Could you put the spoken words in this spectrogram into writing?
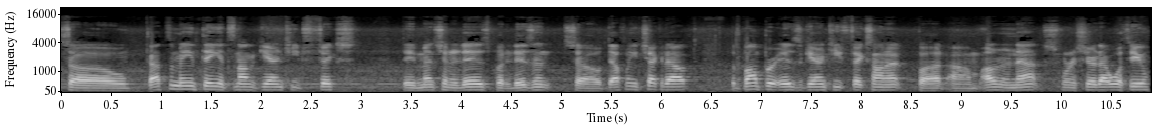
so that's the main thing. It's not a guaranteed fix. They mentioned it is but it isn't. So definitely check it out the bumper is a guaranteed fix on it, but um, other than that, just want to share that with you.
